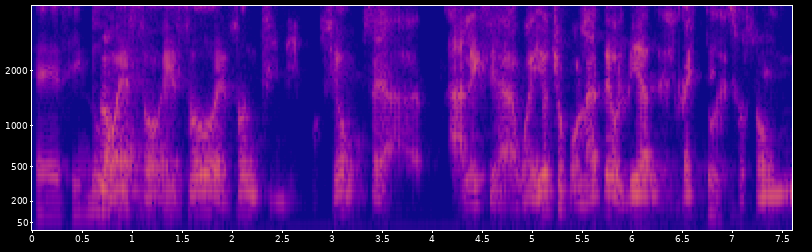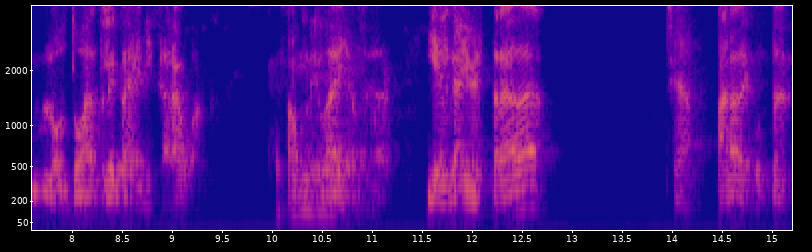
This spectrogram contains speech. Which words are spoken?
eh, sin duda. No, eso, eso, eso sin discusión. O sea, Alexis Argüello, Chocolate, olvídate del resto. Esos son los dos atletas de Nicaragua. Aunque vaya, o sea. Y el Gallo Estrada, o sea, para de contar.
